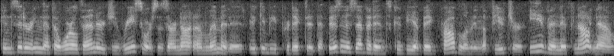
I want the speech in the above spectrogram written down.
Considering that the world's energy resources are not unlimited, it can be predicted that business evidence could be a big problem in the future, even if not now.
